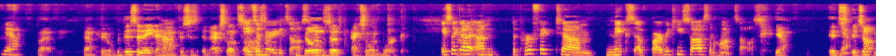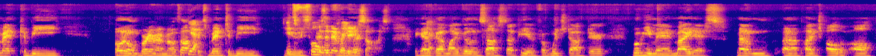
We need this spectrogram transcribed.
Yeah, but that particular. But this is an eight and a half. This is an excellent sauce. it's a very good sauce. Villains does excellent work. It's like a, um the perfect um mix of barbecue sauce and hot sauce. It's Yeah. it's not meant to be. Oh no, I'm burning my mouth off. Yeah. It's meant to be used as an everyday flavor. sauce. Like I've Yeah. got my villain sauce up here from Witch Doctor, Boogeyman, Midas, Mountain uh, Punch. All of all.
